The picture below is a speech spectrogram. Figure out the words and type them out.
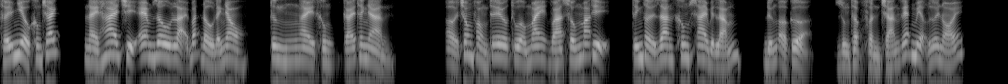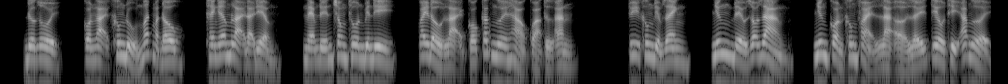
thấy nhiều không trách, này hai chị em dâu lại bắt đầu đánh nhau, từng ngày không cái thanh nhàn. Ở trong phòng theo thùa may vá sống mã thị, tính thời gian không sai biệt lắm, đứng ở cửa, dùng thập phần chán ghét miệng lưỡi nói. Được rồi, còn lại không đủ mất mặt đâu, thanh âm lại đại điểm, ném đến trong thôn biên đi, quay đầu lại có các ngươi hảo quả tự ăn. Tuy không điểm danh, nhưng đều rõ ràng, nhưng còn không phải là ở lấy tiêu thị áp người.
